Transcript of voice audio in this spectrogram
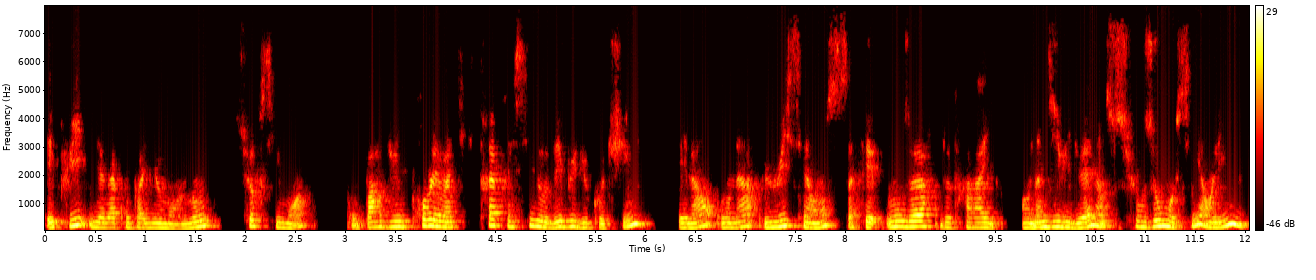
Et puis, il y a l'accompagnement long sur six mois. On part d'une problématique très précise au début du coaching. Et là, on a huit séances. Ça fait 11 heures de travail en individuel, hein, sur Zoom aussi, en ligne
